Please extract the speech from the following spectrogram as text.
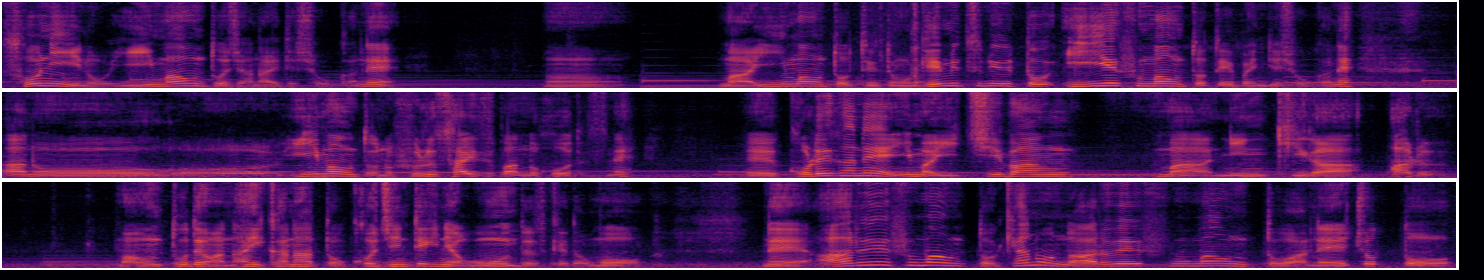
ソニーの E マウントじゃないでしょうかね。うん。まあ E マウントって言っても厳密に言うと EF マウントと言えばいいんでしょうかね。あのー、E マウントのフルサイズ版の方ですね。えー、これがね、今一番、まあ人気があるマウントではないかなと個人的には思うんですけども、ね、RF マウント、キャノンの RF マウントはね、ちょっと、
